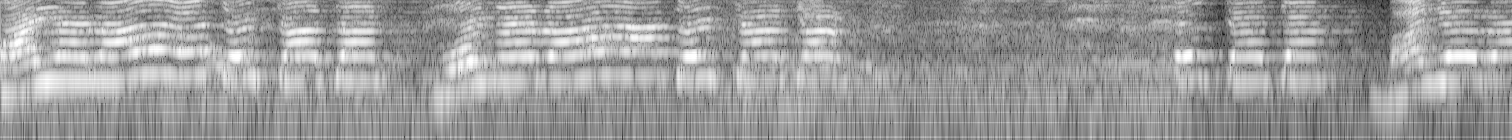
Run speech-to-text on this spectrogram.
ভাইয়েরা দেখা যান বোনেরা দেখা যান। দেখা যান ভাইয়েরা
